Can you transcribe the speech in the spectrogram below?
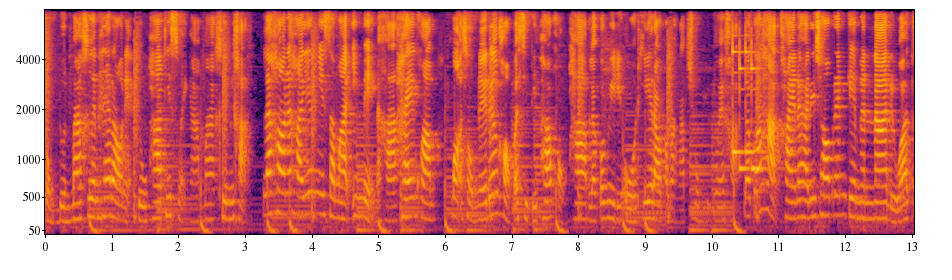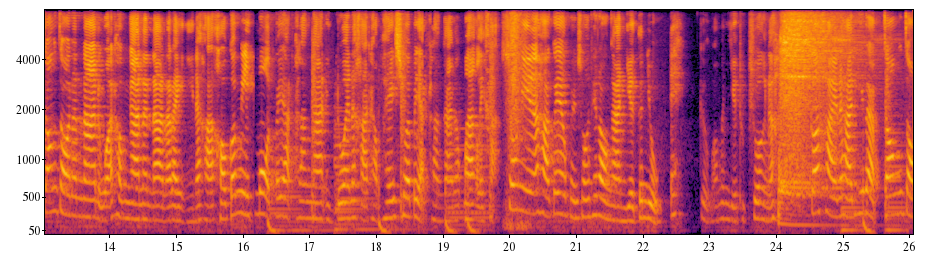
สมดุลมากขึ้นให้เราเนี่ยดูภาพที่สวยงามมากขึ้นค่ะและเขานะคะยังมี Smart Image นะคะ ให้ความเหมาะสมในเรื่องของประสิทธิภาพของภาพ แล้วก็วิดีโอที่เรากำลังรับชมอยู่ด้วยค่ะ แล้วก็หากใครนะคะที่ชอบเล่นเกมนานๆ หรือว่าจ้องจอนานๆ หรือว่าทำงานนานๆ อะไรอย่างนี้นะคะ เขาก็มีโหมดประหยัดพลังงานอีกด้วยนะคะทำให้ช่วยประหยัดพลังงานมากๆเลยค่ะ ช่วงนี้นะคะก็ยังเป็นช่วงที่เรางานเยอะกันอยู่ เอ๊ะ หรือว่ามันเยอะทุกช่วงนะ ก็ใครนะคะที่แบบจ้องจอ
